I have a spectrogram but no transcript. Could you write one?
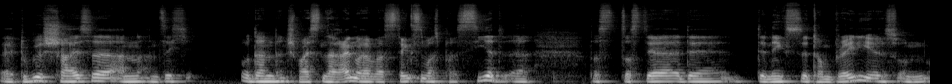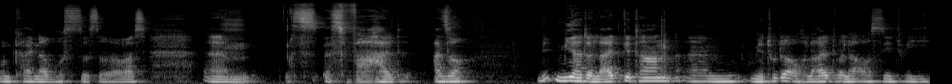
äh, du bist scheiße an, an sich und dann, dann schmeißt ihn da rein, weil was denkst du, was passiert? Äh, dass, dass der, der der nächste Tom Brady ist und, und keiner wusste es oder was. Ähm, es, es war halt, also mir hat er leid getan. Ähm, mir tut er auch leid, weil er aussieht wie,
